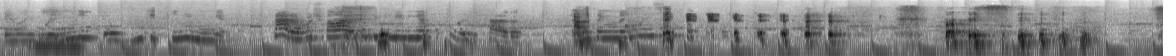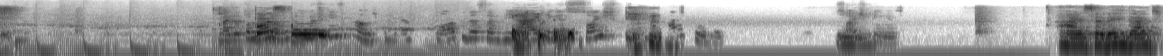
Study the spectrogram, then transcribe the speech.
Fernandinha, eu vi pequenininha. Cara, eu vou te falar, eu tô pequenininha até hoje, cara. Eu não tenho nenhum. Pois. Mas eu tô melhor do que meus 15 anos, porque a foto dessa viagem é só espinha, cara toda. Só hum. espinha. Ah, isso é verdade.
